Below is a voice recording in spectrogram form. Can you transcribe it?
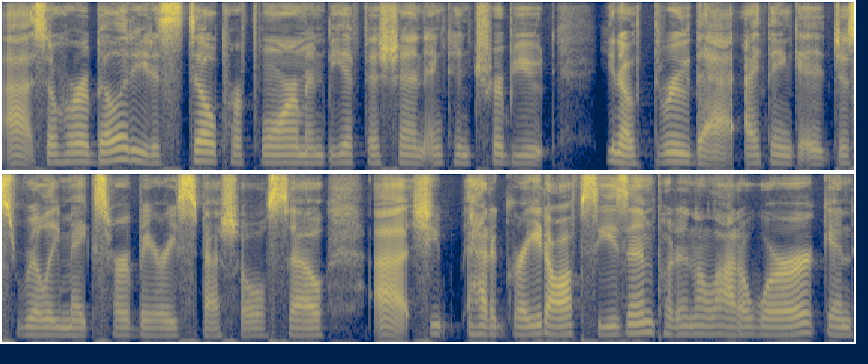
Uh, so her ability to still perform and be efficient and contribute you know, through that, I think it just really makes her very special. So uh, she had a great off season, put in a lot of work, and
